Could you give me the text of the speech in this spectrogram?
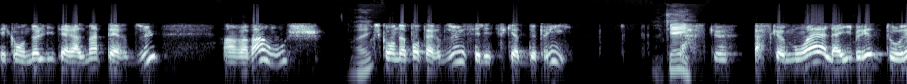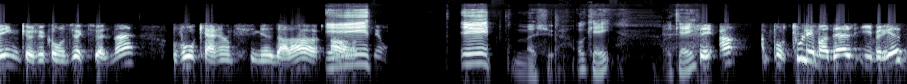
et qu'on a littéralement perdu. En revanche, Oui. ce qu'on n'a pas perdu, c'est l'étiquette de prix. Parce que, parce que moi, la hybride Touring que je conduis actuellement vaut 46 000 hors Et-. Et, monsieur, OK. OK. C'est en- pour tous les modèles hybrides,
